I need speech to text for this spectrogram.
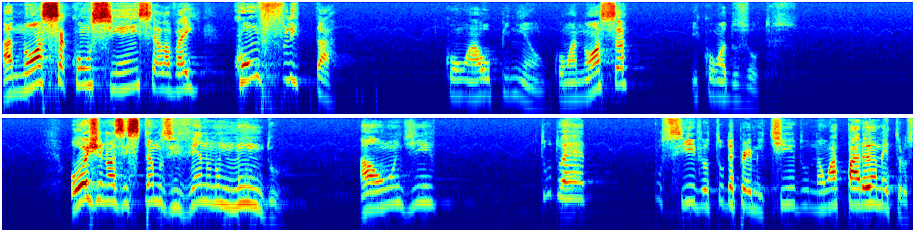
a nossa consciência ela vai conflitar com a opinião, com a nossa e com a dos outros. Hoje nós estamos vivendo num mundo aonde tudo é possível, tudo é permitido, não há parâmetros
